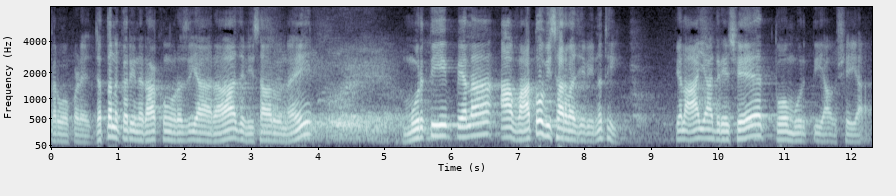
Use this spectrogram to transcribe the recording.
કરવો પડે. જતન કરીને રાખવું રજિયા રાજ વિસારું નહીં. મૂર્તિ પેલા આ વાતો વિસારવા જેવી નથી. પેલા આ યાદ રહેશે તો મૂર્તિ આવશે યાર.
